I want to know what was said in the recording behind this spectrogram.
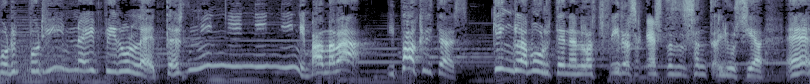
purpurina i piruletes. Ni, ni, ni, ni, ni. Va, home, va, hipòcrites! Quin glamour tenen les fires aquestes de Santa Llúcia, eh?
